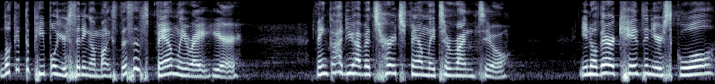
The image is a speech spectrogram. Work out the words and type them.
Look at the people you're sitting amongst. This is family right here. Thank God you have a church family to run to. You know, there are kids in your school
